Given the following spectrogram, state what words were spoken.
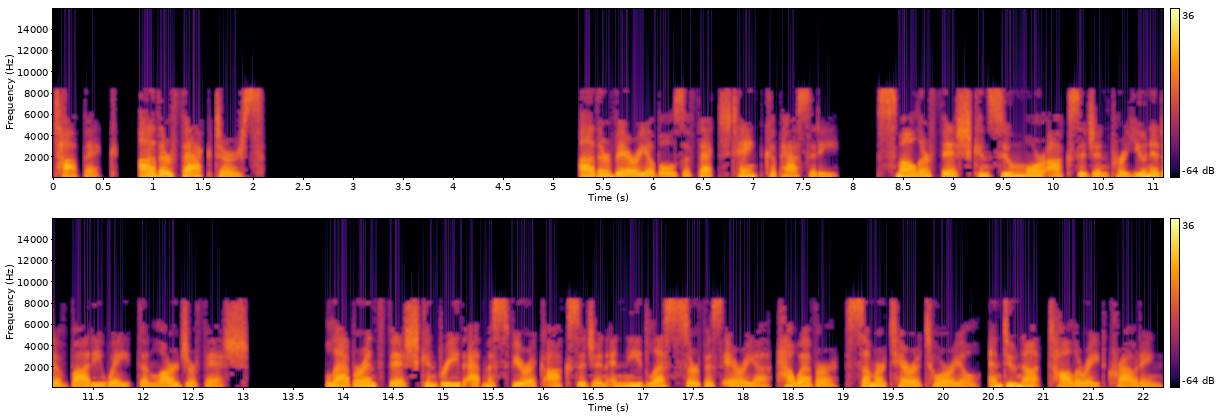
Topic. Other factors Other variables affect tank capacity. Smaller fish consume more oxygen per unit of body weight than larger fish. Labyrinth fish can breathe atmospheric oxygen and need less surface area however, some are territorial, and do not tolerate crowding.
